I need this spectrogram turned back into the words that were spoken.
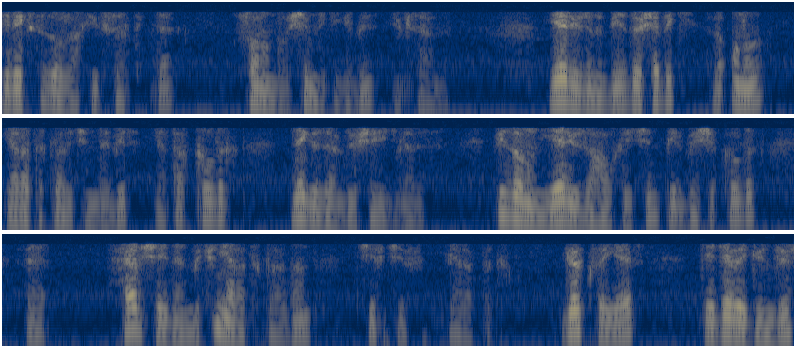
direksiz olarak yükselttik de sonunda o şimdiki gibi yükseldi. Yeryüzünü biz döşedik ve onu yaratıklar içinde bir yatak kıldık. Ne güzel döşeyicileriz. Biz onun yeryüzü halkı için bir beşik kıldık ve her şeyden bütün yaratıklardan çift çift yarattık. Gök ve yer, gece ve gündüz,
